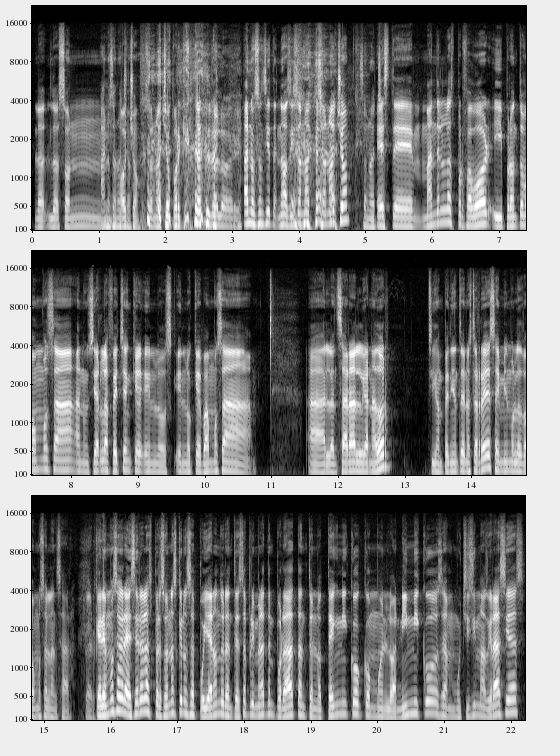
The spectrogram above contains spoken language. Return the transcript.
Lo- lo- son, Ah, no, son ocho. Son ocho porque... ah, no, son siete. No, sí, son ocho. Son ocho. Son 8. Este, mándenlas por favor y pronto vamos a anunciar la fecha en que en los en lo que vamos a, a lanzar al ganador. Sigan pendientes de nuestras redes, ahí mismo las vamos a lanzar. Queremos agradecer a las personas que nos apoyaron durante esta primera temporada, tanto en lo técnico como en lo anímico. O sea, muchísimas gracias.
